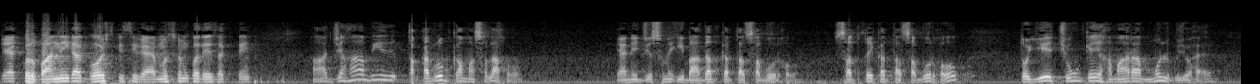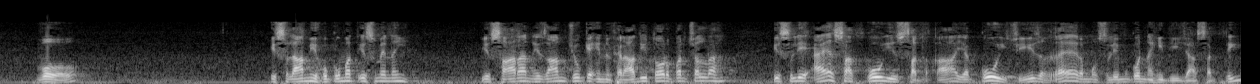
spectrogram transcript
کیا قربانی کا گوشت کسی غیر مسلم کو دے سکتے ہیں۔ ہاں جہاں بھی تقرب کا مسئلہ ہو یعنی جس میں عبادت کا تصور ہو، صدقے کا تصور ہو، تو یہ چونکہ ہمارا ملک جو ہے، وہ اسلامی حکومت اس میں نہیں، یہ سارا نظام چونکہ انفرادی طور پر چل رہا۔ اس لیے ایسا کوئی صدقہ یا کوئی چیز غیر مسلم کو نہیں دی جا سکتی،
